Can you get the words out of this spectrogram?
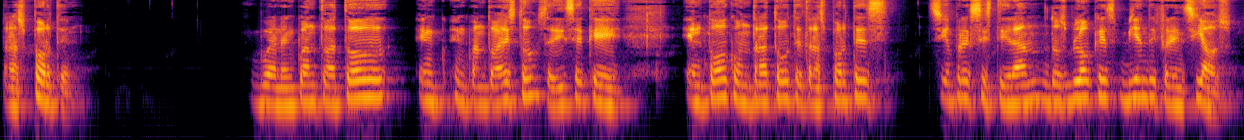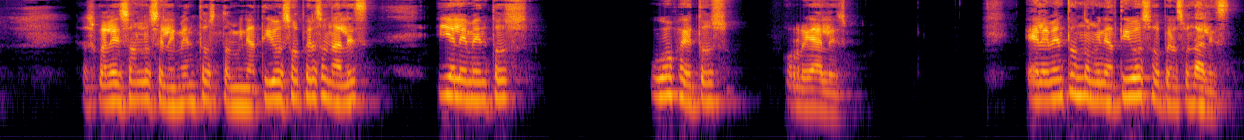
transporte. Bueno, en cuanto a todo, en, en cuanto a esto, se dice que en todo contrato de transportes siempre existirán dos bloques bien diferenciados, los cuales son los elementos nominativos o personales y elementos u objetos reales. Elementos nominativos o personales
